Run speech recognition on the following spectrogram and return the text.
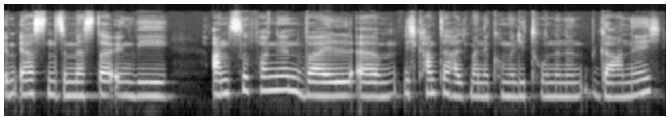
im ersten Semester irgendwie anzufangen, weil ähm, ich kannte halt meine Kommilitoninnen gar nicht.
